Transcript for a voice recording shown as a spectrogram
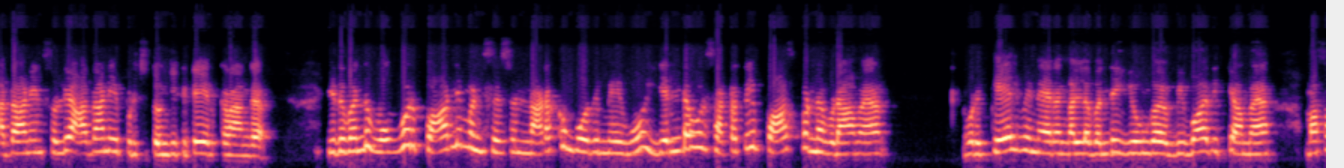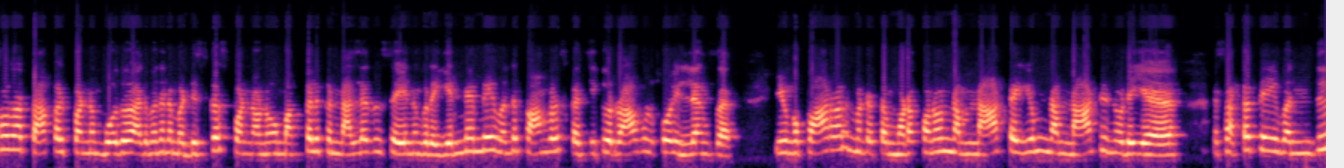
அதானின்னு சொல்லி அதானியை பிடிச்சு தொங்கிக்கிட்டே இருக்கிறாங்க. இது வந்து ஒவ்வொரு பார்லிமெண்ட் செஷன் நடக்கும் போதுமேவும் எந்த ஒரு சட்டத்தையும் பாஸ் பண்ண விடாம ஒரு கேள்வி நேரங்கள்ல வந்து இவங்க விவாதிக்காம மசோதா தாக்கல் பண்ணும்போது அது வந்து நம்ம டிஸ்கஸ் பண்ணணும் மக்களுக்கு நல்லது செய்யணுங்கிற எண்ணமே வந்து காங்கிரஸ் கட்சிக்கோ ராகுலுக்கோ இல்லைங்க சார். இவங்க பாராளுமன்றத்தை முடக்கணும் நம் நாட்டையும் நம் நாட்டினுடைய சட்டத்தை வந்து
